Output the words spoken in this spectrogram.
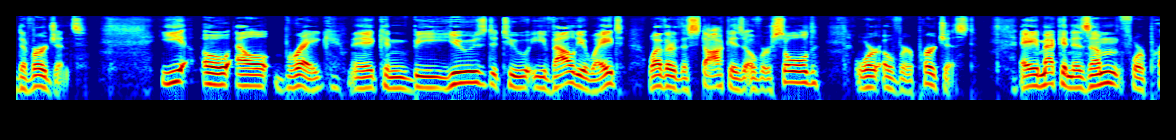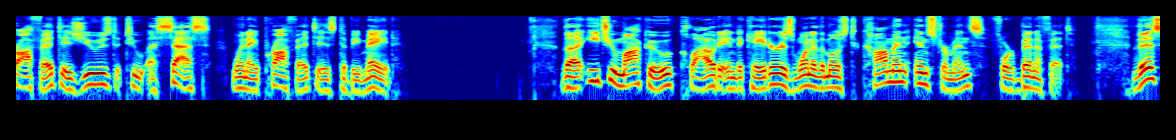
divergence. EOL break. It can be used to evaluate whether the stock is oversold or overpurchased. A mechanism for profit is used to assess when a profit is to be made. The Ichimoku cloud indicator is one of the most common instruments for benefit. This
